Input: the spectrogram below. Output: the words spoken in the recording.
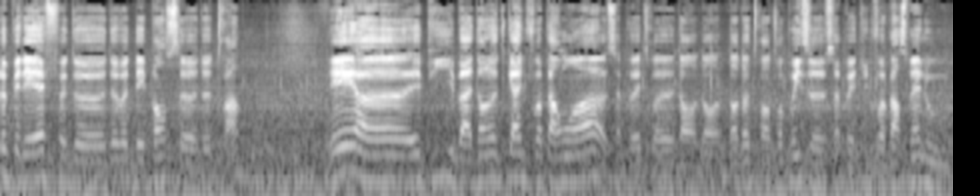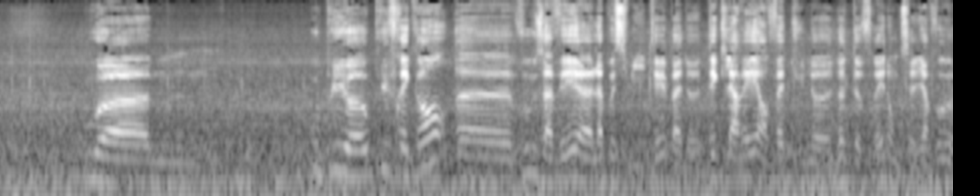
le PDF de, votre dépense de train. Et, euh, puis bah, dans notre cas une fois par mois, ça peut être dans d'autres entreprises, ça peut être une fois par semaine ou, plus, ou plus fréquent, vous avez la possibilité bah, de déclarer en fait une note de frais. Donc c'est-à-dire vous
